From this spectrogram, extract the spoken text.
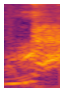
Rawr!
